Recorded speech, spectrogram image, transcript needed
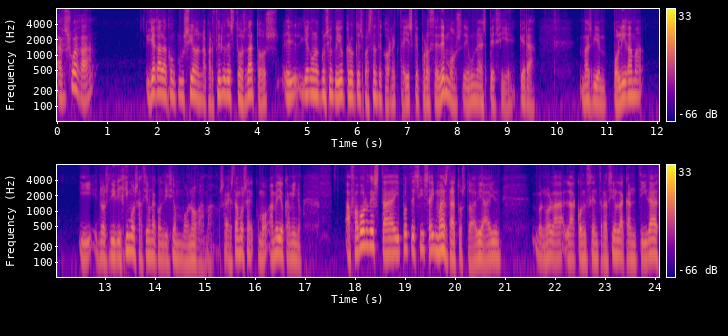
Arsuaga llega a la conclusión, a partir de estos datos, él llega a una conclusión que yo creo que es bastante correcta, y es que procedemos de una especie que era más bien polígama y nos dirigimos hacia una condición monógama. O sea, estamos como a medio camino. A favor de esta hipótesis hay más datos todavía. Hay bueno, la concentración, la cantidad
